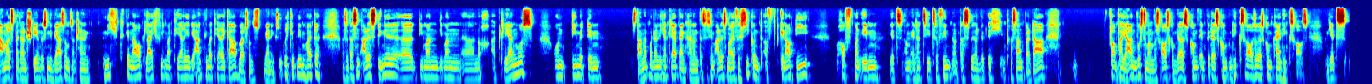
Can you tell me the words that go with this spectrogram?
damals bei der Entstehung des Universums anscheinend nicht genau gleich viel Materie wie Antimaterie gab, weil sonst wäre nichts übrig geblieben heute. Also das sind alles Dinge, äh, die man, die man äh, noch erklären muss und die mit dem Standardmodell nicht erklärt werden kann. Und das ist eben alles neue Physik und auf genau die hofft man eben jetzt am LHC zu finden. Und das wird halt wirklich interessant, weil da vor ein paar Jahren wusste man, was rauskommt. Ja, es kommt entweder es kommt ein Higgs raus oder es kommt kein Higgs raus. Und jetzt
